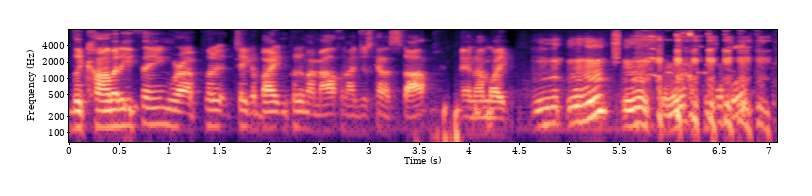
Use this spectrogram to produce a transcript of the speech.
the comedy thing where I put it, take a bite and put it in my mouth, and I just kind of stop, and I'm like, mm-hmm, mm-hmm.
